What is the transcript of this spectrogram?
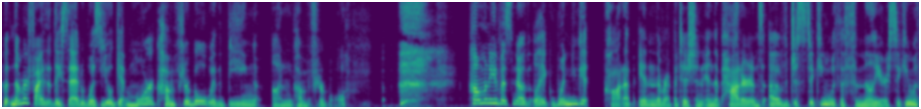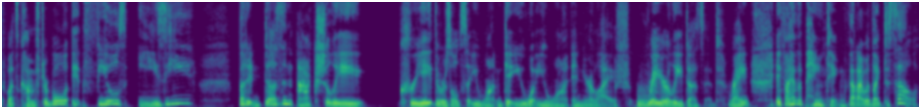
But number five that they said was you'll get more comfortable with being uncomfortable. How many of us know that, like, when you get caught up in the repetition, in the patterns of just sticking with the familiar, sticking with what's comfortable, it feels easy, but it doesn't actually create the results that you want, get you what you want in your life. Rarely does it, right? If I have a painting that I would like to sell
